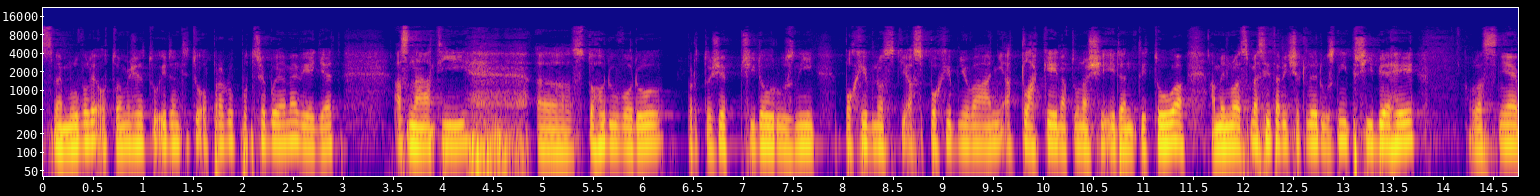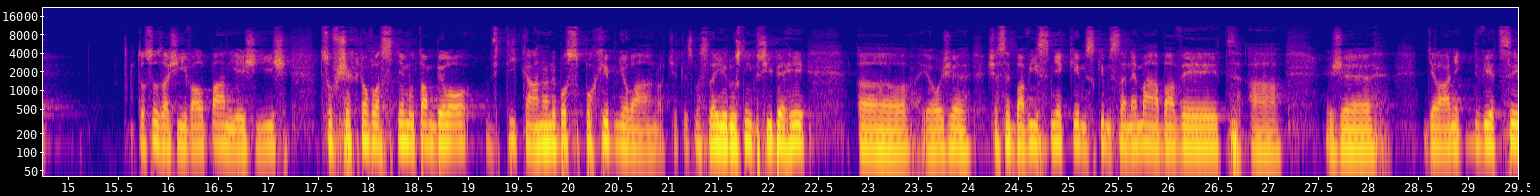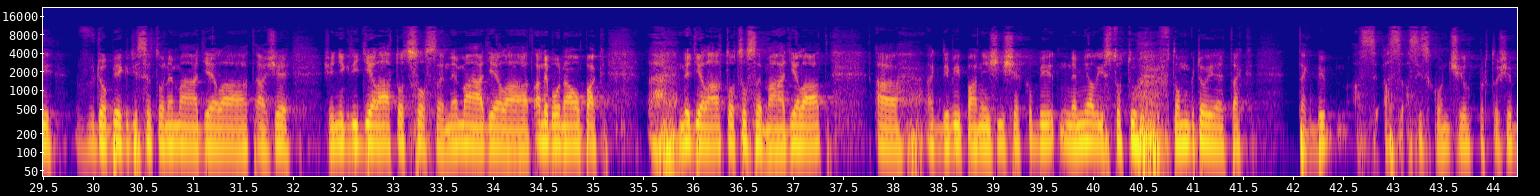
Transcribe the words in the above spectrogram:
jsme mluvili o tom, že tu identitu opravdu potřebujeme vědět a znát ji eh, z toho důvodu, protože přijdou různé pochybnosti a spochybňování a tlaky na tu naši identitu. A, a minule jsme si tady četli různé příběhy, vlastně to, co zažíval pán Ježíš, co všechno vlastně mu tam bylo vytýkáno nebo spochybňováno. Četli jsme tady různý příběhy, uh, jo, že, že se baví s někým, s kým se nemá bavit a že dělá někdy věci v době, kdy se to nemá dělat a že, že někdy dělá to, co se nemá dělat, anebo naopak uh, nedělá to, co se má dělat. A, a kdyby pán Ježíš jakoby neměl jistotu v tom, kdo je, tak, tak by asi, asi, asi skončil, protože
